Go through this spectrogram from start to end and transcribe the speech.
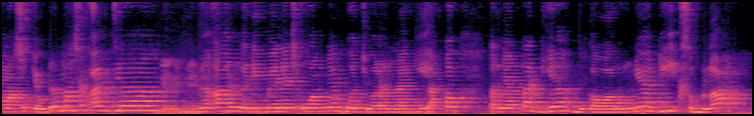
masuk ya udah masuk aja. Nggak ah, nggak di manage uangnya buat jualan lagi. Atau ternyata dia buka warungnya di sebelah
